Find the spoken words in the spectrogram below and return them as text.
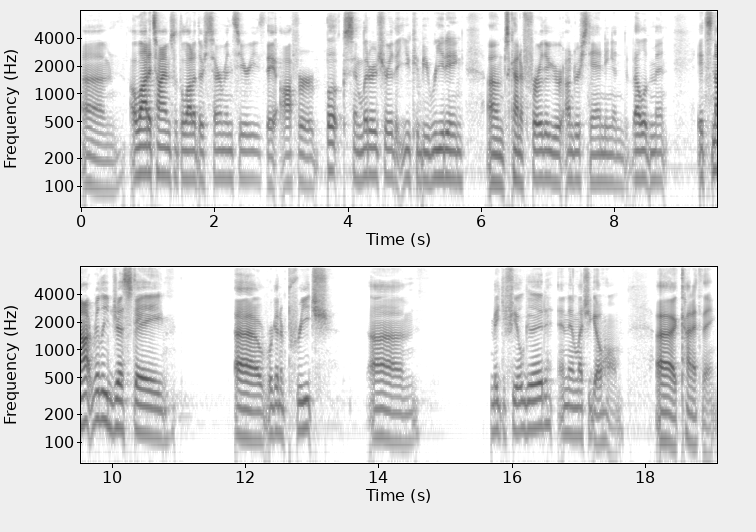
Um, a lot of times, with a lot of their sermon series, they offer books and literature that you could be reading to kind of further your understanding and development. It's not really just a uh, we're going to preach, um, make you feel good, and then let you go home uh, kind of thing.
